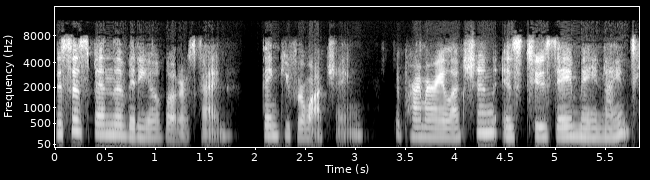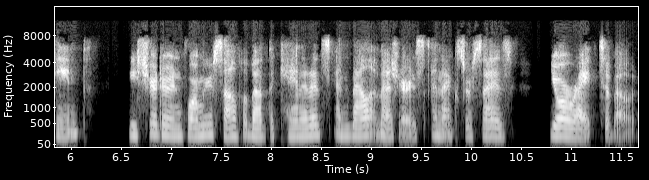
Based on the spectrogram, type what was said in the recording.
This has been the Video Voters Guide. Thank you for watching. The primary election is Tuesday, May 19th. Be sure to inform yourself about the candidates and ballot measures and exercise your right to vote.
